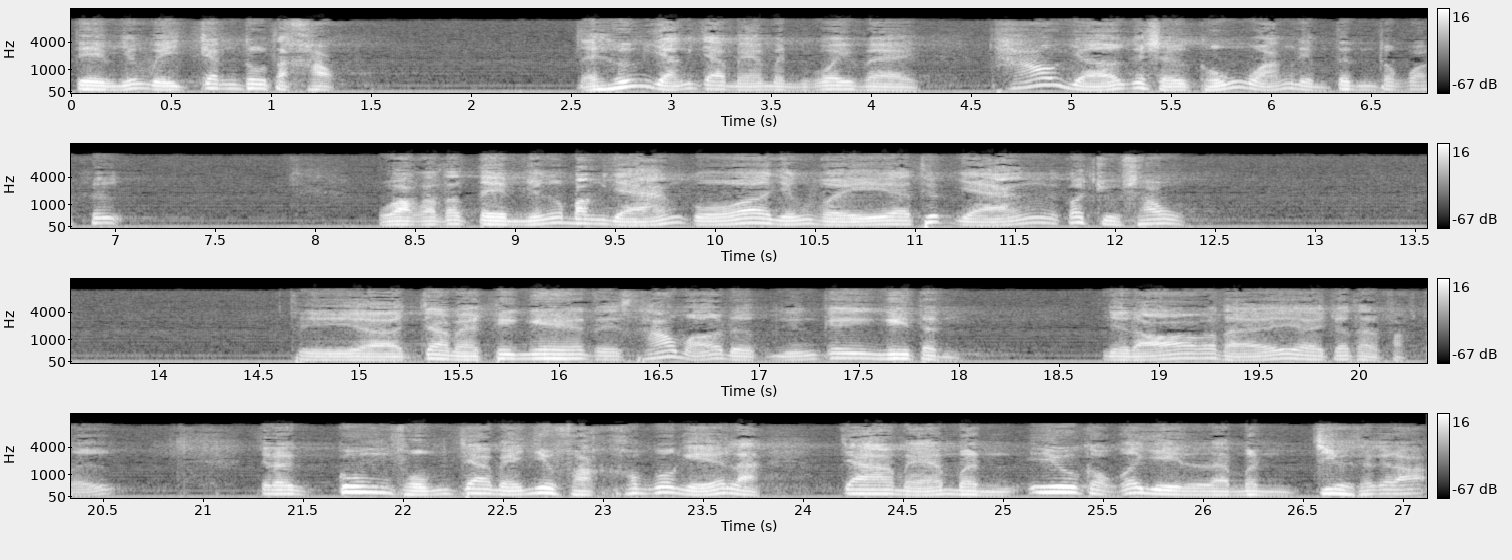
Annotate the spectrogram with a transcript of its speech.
tìm những vị chân tu thật học để hướng dẫn cha mẹ mình quay về tháo dỡ cái sự khủng hoảng niềm tin trong quá khứ. Hoặc là ta tìm những cái băng giảng của những vị thuyết giảng có chiều sâu thì à, cha mẹ khi nghe thì tháo mở được những cái nghi tình. Nhờ đó có thể à, trở thành phật tử. Cho nên cung phụng cha mẹ như phật không có nghĩa là cha mẹ mình yêu cầu cái gì là mình chiều theo cái đó.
